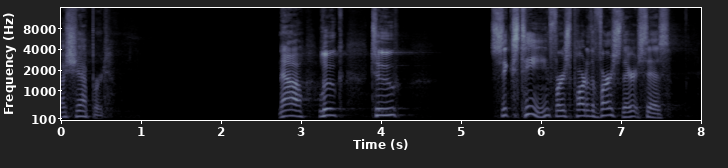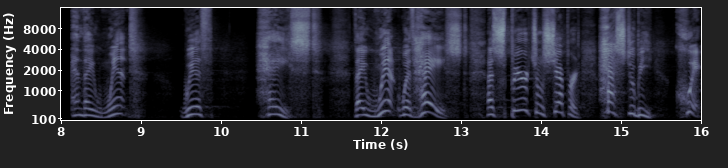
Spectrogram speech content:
a shepherd. Now, Luke 2 16, first part of the verse there, it says, And they went with haste. They went with haste. A spiritual shepherd has to be quick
